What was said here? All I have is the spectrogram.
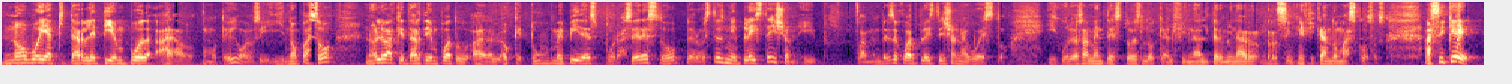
No voy a quitarle tiempo, a, como te digo, y no pasó, no le va a quitar tiempo a, a lo que tú me pides por hacer esto, pero este es mi PlayStation y pues cuando en vez de jugar PlayStation hago esto. Y curiosamente esto es lo que al final termina significando más cosas. Así que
